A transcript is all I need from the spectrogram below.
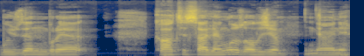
Bu yüzden buraya katil salyangoz alacağım. Yani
